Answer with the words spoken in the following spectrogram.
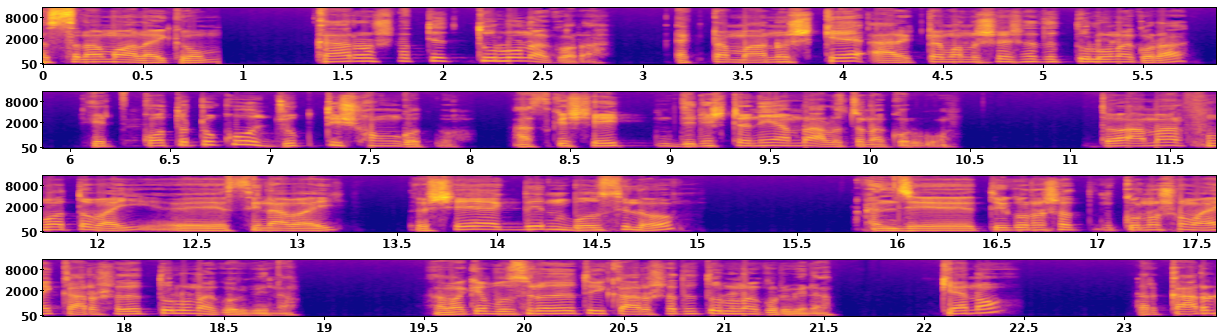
আসসালামু আলাইকুম। কারোর সাথে তুলনা করা, একটা মানুষকে আরেকটা মানুষের সাথে তুলনা করা এটা কতটুকু যুক্তিসঙ্গত? আজকে সেই জিনিসটা নিয়ে আমরা আলোচনা করব। তো আমার ফুবাতো ভাই সিনা ভাই, তো সে একদিন বলছিল যে, তুই কোনো সাথে, কোনো সময় কারোর সাথে তুলনা করবি না। আমাকে বলছিল যে, তুই কারোর সাথে তুলনা করবি না। কেন? তার কারণ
